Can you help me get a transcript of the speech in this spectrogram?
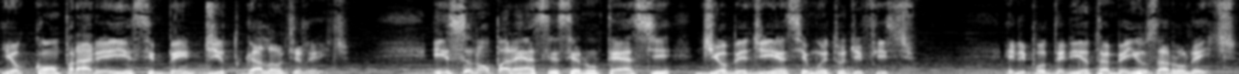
eu comprarei esse bendito galão de leite. Isso não parece ser um teste de obediência muito difícil. Ele poderia também usar o leite.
